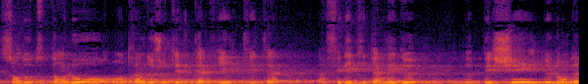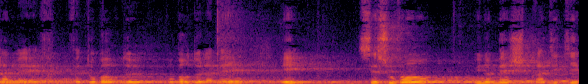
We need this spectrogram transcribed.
sans doute dans l'eau en train de jeter l'épervier, qui est un, filet qui permet de, pêcher le long de la mer, en fait au bord de, au bord de la mer. Et c'est souvent une pêche pratiquée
